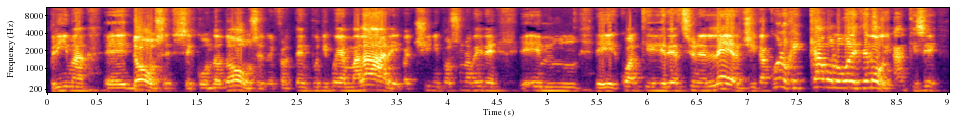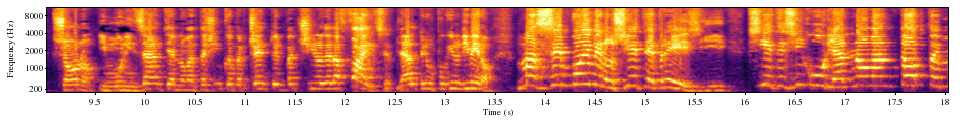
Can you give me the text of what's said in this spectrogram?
prima eh, dose, seconda dose, nel frattempo ti puoi ammalare, i vaccini possono avere ehm, eh, qualche reazione allergica, quello che cavolo volete voi, anche se sono immunizzanti al 95% il vaccino della Pfizer, gli altri un pochino di meno, ma se voi ve lo siete presi, siete sicuri al 98,5%,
